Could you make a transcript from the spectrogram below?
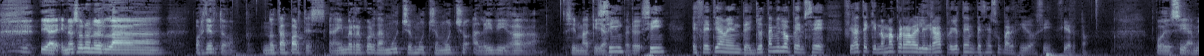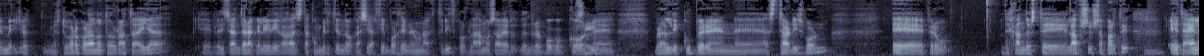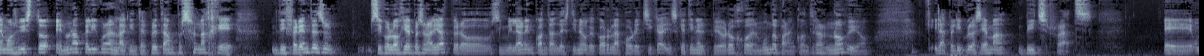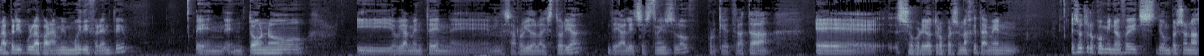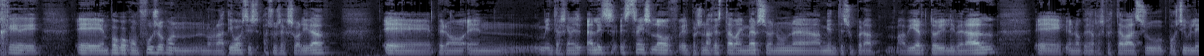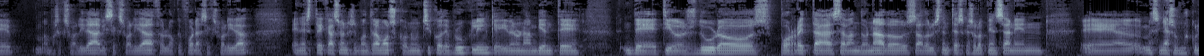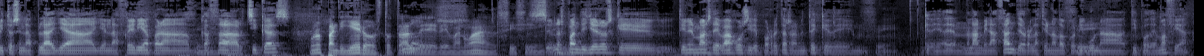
y no solo no es la... Por cierto, nota partes, a mí me recuerda mucho, mucho, mucho a Lady Gaga, sin maquillaje. Sí, sí, efectivamente, yo también lo pensé. Fíjate que no me acordaba de Lady Gaga, pero yo también pensé su parecido, sí, cierto. Pues sí, a mí me, yo me estuve recordando todo el rato a ella, eh, precisamente ahora que Lady Gaga se está convirtiendo casi al 100% en una actriz, porque la vamos a ver dentro de poco con eh, Bradley Cooper en eh, Star is Born. pero dejando este lapsus aparte, también la hemos visto en una película en la que interpreta a un personaje diferente en su psicología y personalidad, pero similar en cuanto al destino que corre la pobre chica, y es que tiene el peor ojo del mundo para encontrar novio. Y la película se llama Beach Rats. Eh, una película para mí muy diferente en, tono y obviamente en, eh, en, el desarrollo de la historia de Alex Strangelove, porque trata eh, sobre otro personaje también. Es otro coming of age de un personaje eh, un poco confuso con lo relativo a su, sexualidad. Eh, pero en, mientras que en Alice Strangelove el personaje estaba inmerso en un ambiente súper abierto y liberal eh, en lo que respectaba a su posible homosexualidad, bisexualidad o lo que fuera sexualidad. En este caso nos encontramos con un chico de Brooklyn que vive en un ambiente de tíos duros, porretas, abandonados, adolescentes que solo piensan en eh, enseñar sus musculitos en la playa y en la feria para cazar chicas. Unos pandilleros total de, manual, sí, sí. unos pandilleros que tienen más de vagos y de porretas realmente que de, que de nada amenazante o relacionado con ningún tipo de mafia.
